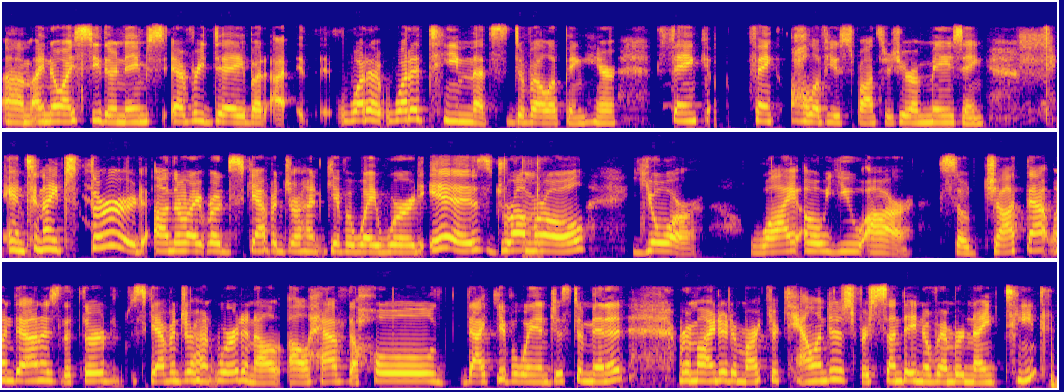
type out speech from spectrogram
Um, I know I see their names every day, but I, what a what a team that's developing here. Thank thank all of you sponsors. You're amazing. And tonight's third on the Right Road Scavenger Hunt giveaway word is drumroll your Y O U R. So jot that one down as the third scavenger hunt word, and I'll, I'll have the whole that giveaway in just a minute. Reminder to mark your calendars for Sunday, November 19th.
